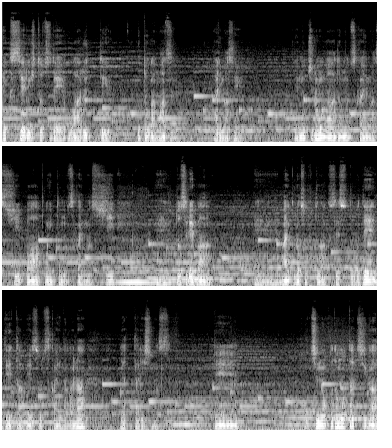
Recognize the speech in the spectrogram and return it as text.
Excel 一つで終わるっていうことがまずありません。でもちろん Word も使えますし PowerPoint も使えますし、えーひょっとすれば、えー、Microsoft Access 等でデータベースを使いながらやったりします。でうちの子供たちが、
